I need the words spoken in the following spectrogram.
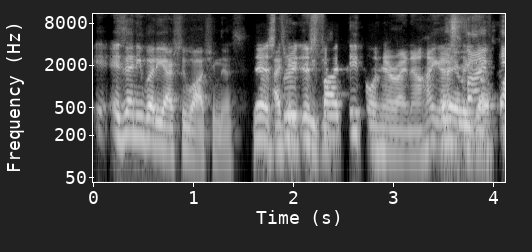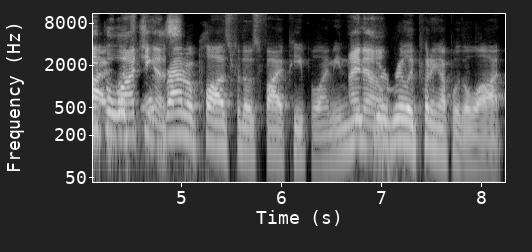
is anybody actually watching this? there's three. think we There's just- five people in here right now. Hi guys. There we five go. people Let's- watching a us. Round of applause for those five people. I mean, I you- know. you're really putting up with a lot.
